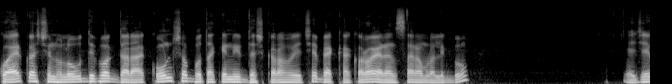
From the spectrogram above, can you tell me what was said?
কয়ের কোয়েশ্চেন হলো, উদ্দীপক দ্বারা কোন সভ্যতাকে নির্দেশ করা হয়েছে? ব্যাখ্যা করো, এর অ্যান্সার আমরা লিখব। এই যে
